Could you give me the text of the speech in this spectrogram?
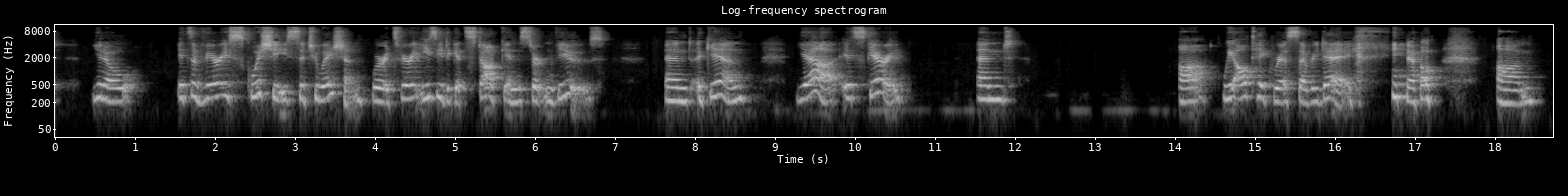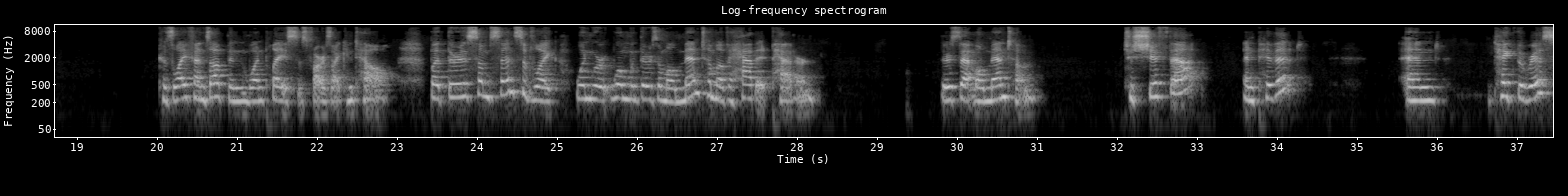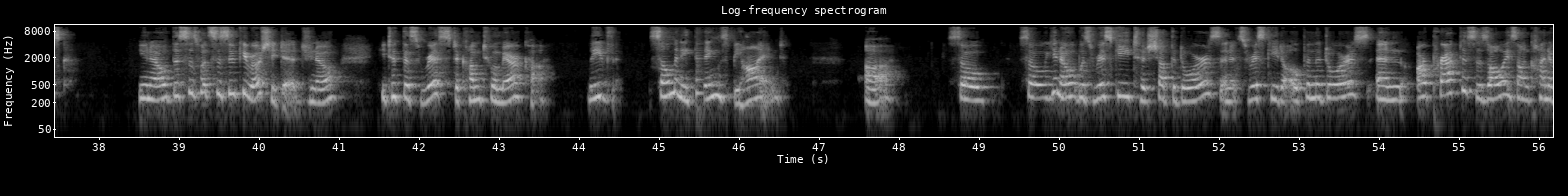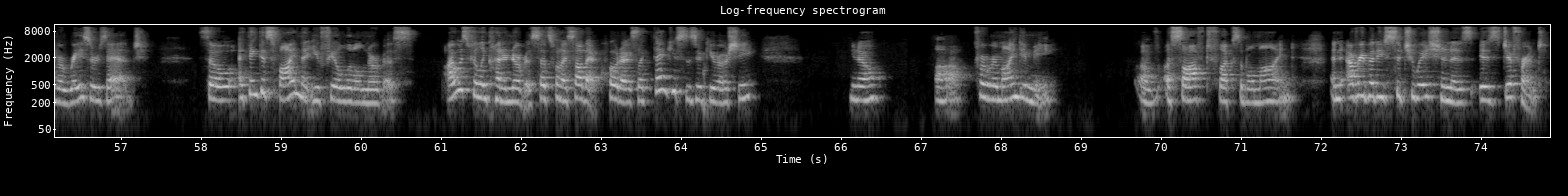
you know, it's a very squishy situation where it's very easy to get stuck in certain views. And again, yeah, it's scary. And uh, we all take risks every day, you know um, because life ends up in one place as far as i can tell. But there is some sense of like when we're when there's a momentum of a habit pattern. There's that momentum to shift that and pivot and take the risk. You know this is what suzuki roshi did you know? He took this risk to come to america leave so many things behind. Uh, so, so you know, it was risky to shut the doors, and it's risky to open the doors. And our practice is always on kind of a razor's edge. So I think it's fine that you feel a little nervous. I was feeling kind of nervous. That's when I saw that quote. I was like, "Thank you, Suzuki Roshi." You know, uh, for reminding me of a soft, flexible mind. And everybody's situation is is different,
